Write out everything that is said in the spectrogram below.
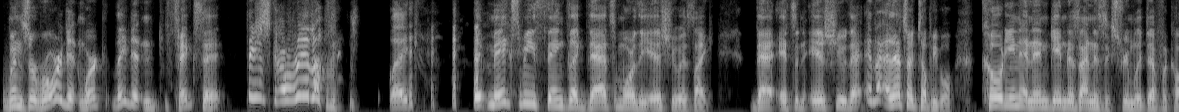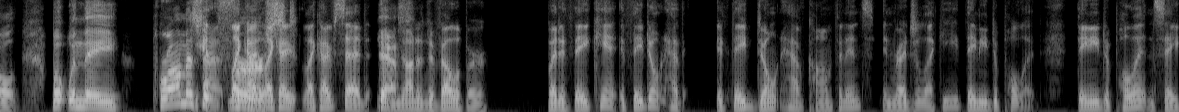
when Zeror didn't work, they didn't fix it. They just got rid of it. Like it makes me think like that's more the issue is like that it's an issue that and that's what I tell people coding and in-game design is extremely difficult. But when they promise yeah, it first, like I like I like I've said, I'm not a developer, but if they can't if they don't have if they don't have confidence in Regilecki, they need to pull it. They need to pull it and say,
